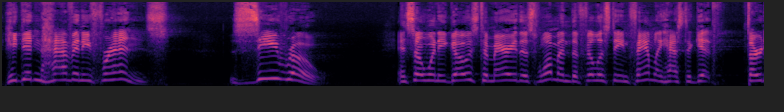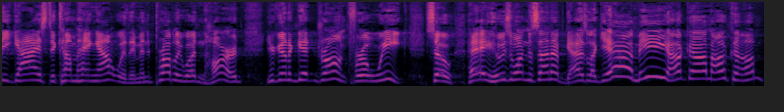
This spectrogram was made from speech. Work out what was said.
he didn't have any friends. Zero. And so when he goes to marry this woman, the Philistine family has to get 30 guys to come hang out with him. And it probably wasn't hard. You're going to get drunk for a week. So, hey, who's wanting to sign up? Guys like, yeah, me, I'll come, I'll come.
